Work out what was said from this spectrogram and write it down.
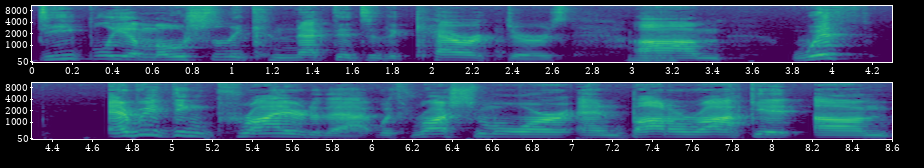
deeply emotionally connected to the characters. Um, with everything prior to that, with Rushmore and Bottle Rocket um,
